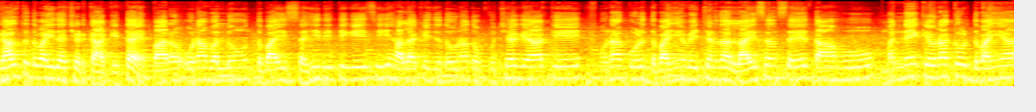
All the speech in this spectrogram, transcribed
ਗਲਤ ਦਵਾਈ ਦਾ ਛਿੜਕਾਅ ਕੀਤਾ ਹੈ, ਪਰ ਉਹਨਾਂ ਵੱਲੋਂ ਦਵਾਈ ਸਹੀ ਦਿੱਤੀ ਗਈ ਸੀ। ਹਾਲਾਂਕਿ ਜਦੋਂ ਉਹਨਾਂ ਤੋਂ ਪੁੱਛਿਆ ਗਿਆ ਕਿ ਉਹਨਾਂ ਕੋਲ ਦਵਾਈਆਂ ਵੇਚਣ ਦਾ ਲਾਇਸੈਂਸ ਹੈ, ਤਾਂ ਉਹ ਮੰਨੇ ਕਿ ਉਹਨਾਂ ਕੋਲ ਦਵਾਈਆਂ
